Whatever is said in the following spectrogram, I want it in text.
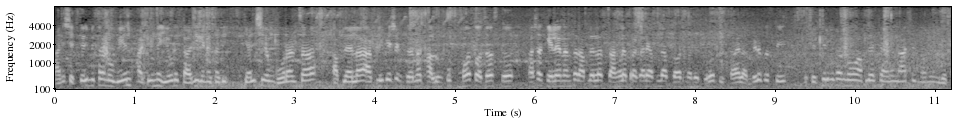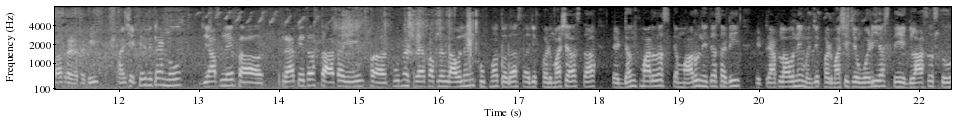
आणि शेतकरी मित्रांनो वेल फाटू नये एवढी काळजी घेण्यासाठी कॅल्शियम बोरांचा आपल्याला ॲप्लिकेशन करणं खालून खूप महत्त्वाचं असतं. असं केल्यानंतर आपल्याला चांगल्या प्रकारे आपल्या प्लॉटमध्ये ग्रोथ पाहायला मिळत असते. शेतकरी मित्रांनो आपल्या चॅनलला असे नवीन पाहत राहण्यासाठी. आणि शेतकरी मित्रांनो जे आपले ट्रॅप येत असतात आता हे पूर्ण ट्रॅप आपल्याला लावलं हे खूप महत्त्वाचं असतं. जे फडमाशा असतात ते डंक मारत त्या मारून येण्यासाठी ट्रॅप लावणे म्हणजे फडमाशीचे वडी असते ग्लास असतो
